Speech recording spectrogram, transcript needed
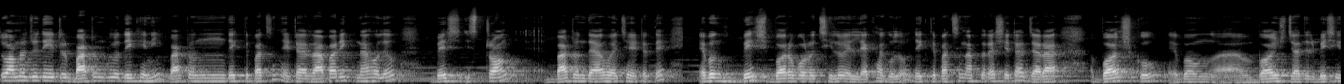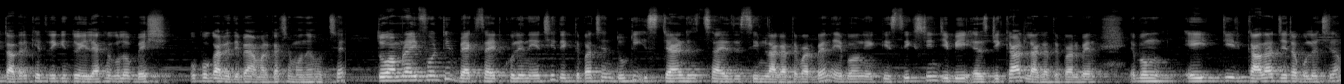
তো আমরা যদি এটার বাটনগুলো দেখে নিই বাটন দেখতে পাচ্ছেন, এটা রাবারিক না হলেও বেশ স্ট্রং বাটন দেওয়া হয়েছে এটাতে। এবং বেশ বড় বড় ছিল এর লেখাগুলো। দেখতে পাচ্ছেন আপনারা সেটা? যারা বয়স্ক এবং বয়স যাদের বেশি, তাদের ক্ষেত্রে কিন্তু এই লেখাগুলো বেশ উপকারে দেবে আমার কাছে মনে হচ্ছে। তো আমরা এই ফোনটির ব্যাক সাইড খুলে নিয়েছি। দেখতে পাচ্ছেন দুটি স্ট্যান্ড সাইজের সিম লাগাতে পারবেন এবং একটি সিক্সটিন জিবি এসডি কার্ড লাগাতে পারবেন এবং এইটির কালার যেটা বলেছিলাম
